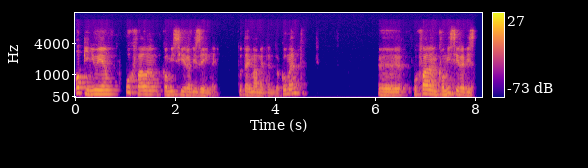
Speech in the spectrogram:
opiniuje uchwałę Komisji Rewizyjnej. Tutaj mamy ten dokument. Y, uchwałę Komisji Rewizyjnej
